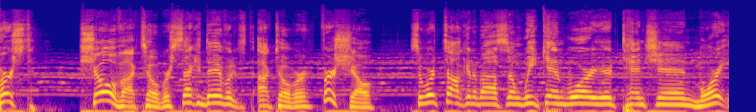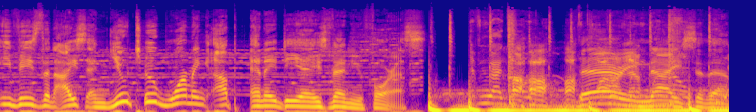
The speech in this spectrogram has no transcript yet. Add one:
First show of October, second day of October, first show. So we're talking about some weekend warrior tension, more EVs than ICE, and U2 warming up NADA's venue for us. Very nice of them.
